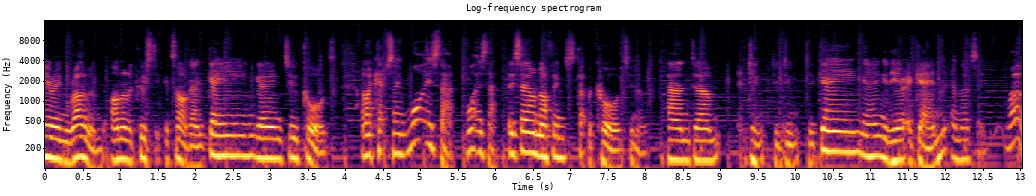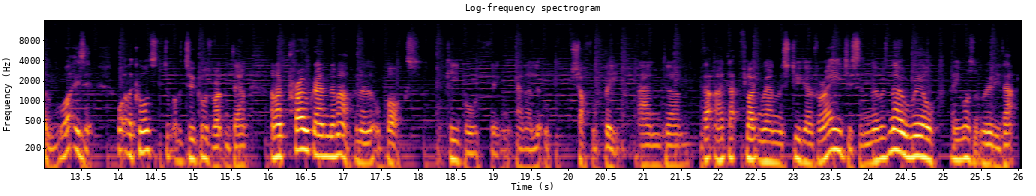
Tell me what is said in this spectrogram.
hearing Roland on an acoustic guitar going gang gang two chords, and I kept saying, "What is that? What is that?" He'd say, "Oh, nothing, just a couple of chords, you know." And um, ding, ding, ding, ding, gang gang, and hear it again, and I'd say, "Ro, what is it? What are the chords? What are the two chords?" Wrote them down, and I programmed them up in a little box keyboard thing and a little shuffle beat. And um, that I had that floating around in the studio for ages and there was no real he wasn't really that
